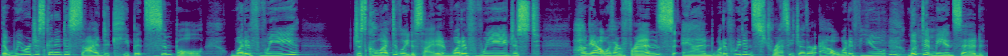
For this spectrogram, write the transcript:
that we were just going to decide to keep it simple. What if we just collectively decided? What if we just hung out with our friends and what if we didn't stress each other out? What if you looked at me and said,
